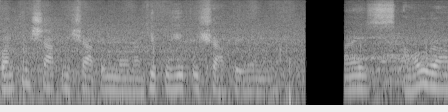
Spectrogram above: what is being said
konting shopping-shopping mo, ng hipo-hipo shopping. Nice aura.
